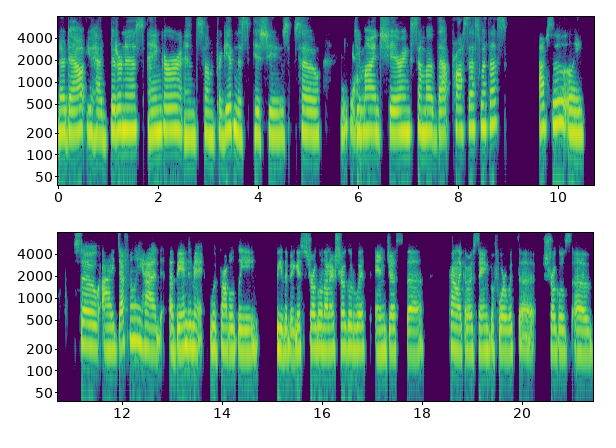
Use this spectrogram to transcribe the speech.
No doubt you had bitterness, anger, and some forgiveness issues. So, yeah. do you mind sharing some of that process with us? Absolutely. So I definitely had abandonment would probably be the biggest struggle that I struggled with and just the kind of like I was saying before with the struggles of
